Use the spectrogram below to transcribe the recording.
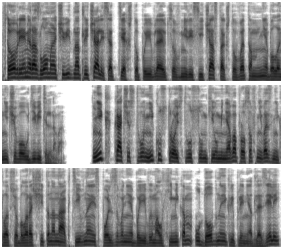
В то время разломы, очевидно, отличались от тех, что появляются в мире сейчас, так что в этом не было ничего удивительного. Ни к качеству, ни к устройству сумки у меня вопросов не возникло. Все было рассчитано на активное использование боевым алхимиком, удобные крепления для зелий,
